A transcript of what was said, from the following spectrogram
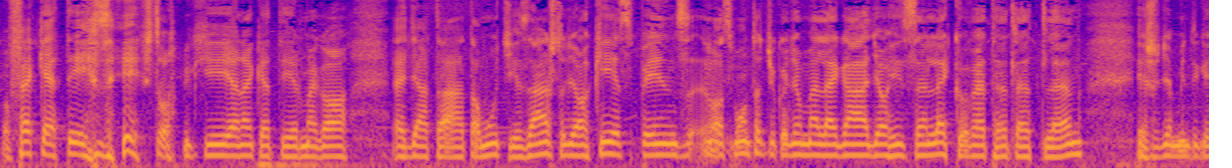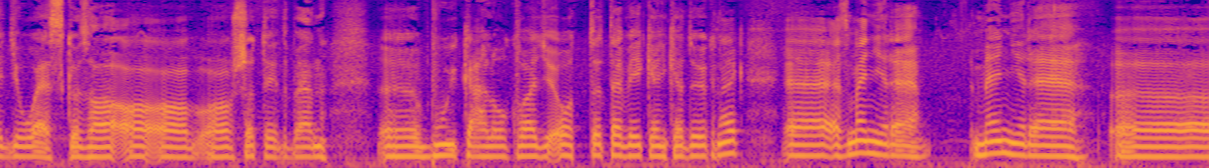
a feketézést, valaki ilyeneket ír meg a, egyáltalán a mutyizást, hogy a készpénz, azt mondhatjuk, hogy a meleg ágya, hiszen lekövethetetlen, és ugye mindig egy jó eszköz a, a, a, a sötétben uh, bujkálók, vagy ott tevékenykedőknek. Uh, ez mennyire mennyire ö,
